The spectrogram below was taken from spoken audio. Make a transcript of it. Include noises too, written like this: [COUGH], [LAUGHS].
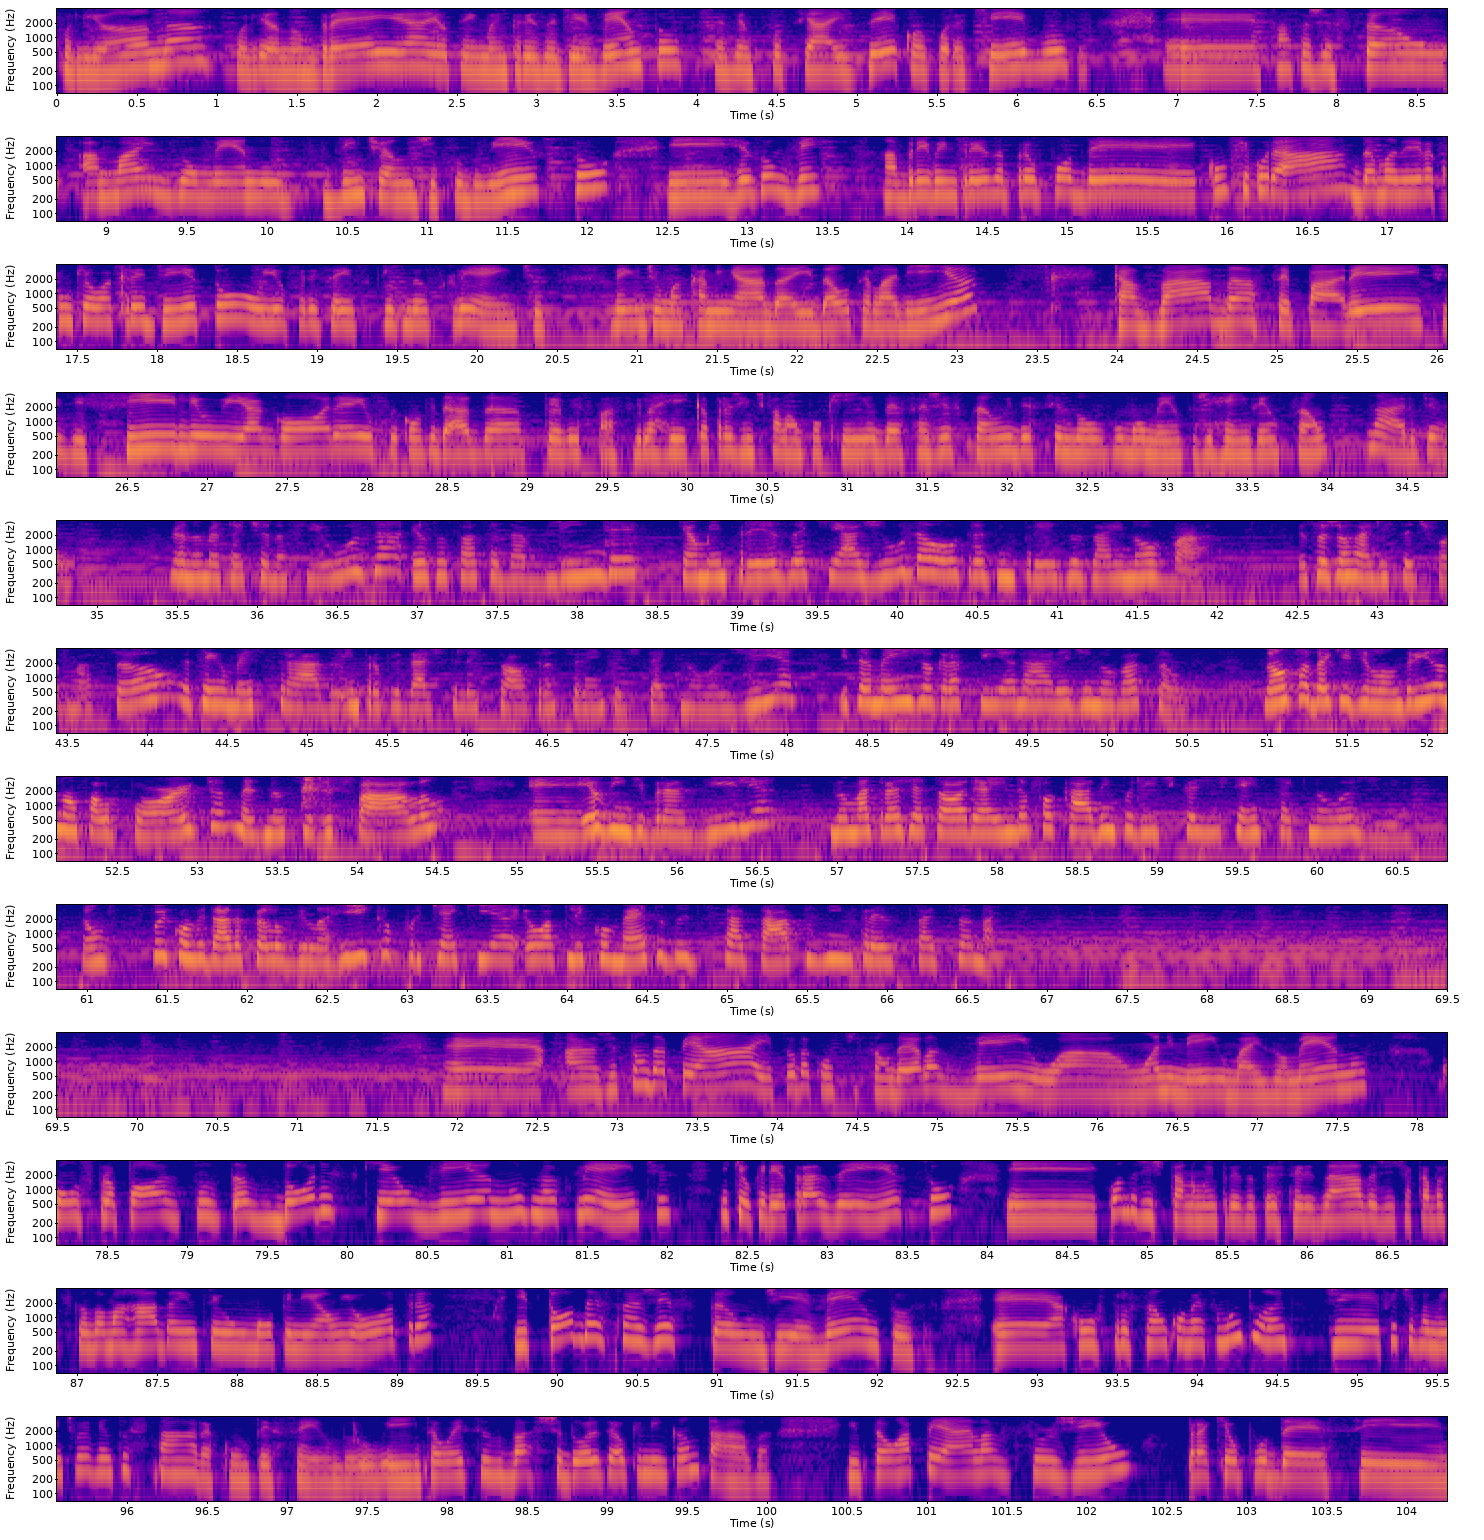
Poliana, Poliana Andréia. Eu tenho uma empresa de eventos, eventos sociais e corporativos. É, faço a gestão há mais ou menos 20 anos de tudo isso e resolvi abrir uma empresa para eu poder configurar da maneira com que eu acredito e oferecer isso para os meus clientes. Venho de uma caminhada aí da hotelaria casada, separei, tive filho e agora eu fui convidada pelo Espaço Vila Rica para a gente falar um pouquinho dessa gestão e desse novo momento de reinvenção na área de eventos. Meu nome é Tatiana Fiuza, eu sou sócia da Blinder, que é uma empresa que ajuda outras empresas a inovar. Eu sou jornalista de formação, eu tenho mestrado em propriedade intelectual transferência de tecnologia e também em geografia na área de inovação. Não sou daqui de Londrina, não falo porta, mas meus filhos falam. É, eu vim de Brasília, numa trajetória ainda focada em políticas de ciência e tecnologia. Então, fui convidada pelo Vila Rica porque aqui eu aplico o método de startups em empresas tradicionais. É, a gestão da PA e toda a construção dela veio há um ano e meio mais ou menos, com os propósitos das dores que eu via nos meus clientes e que eu queria trazer isso. E quando a gente está numa empresa terceirizada, a gente acaba ficando amarrada entre uma opinião e outra. E toda essa gestão de eventos, é, a construção começa muito antes de efetivamente o evento estar acontecendo. E, então, esses bastidores é o que me encantava. Então, a PA ela surgiu para que eu pudesse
